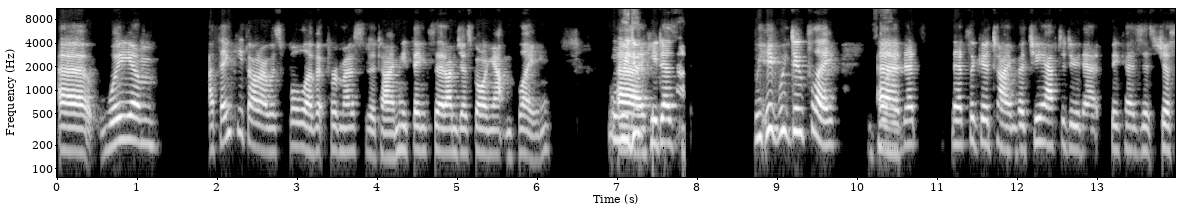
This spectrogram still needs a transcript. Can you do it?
Uh, William, I think he thought I was full of it for most of the time. He thinks that I'm just going out and playing. Well, we uh, do. He does. We we do play. Uh, that's that's a good time, but you have to do that because it's just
